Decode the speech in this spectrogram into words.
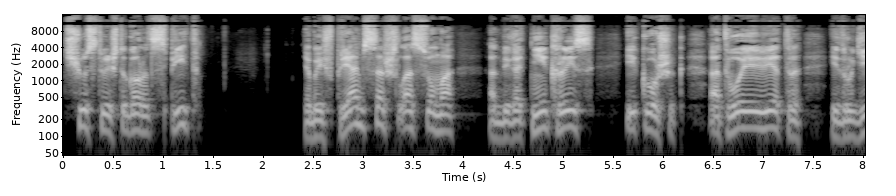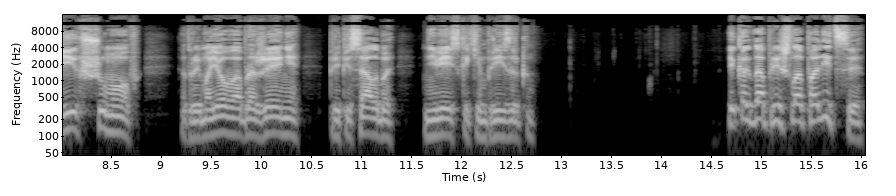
чувствуешь, что город спит, я бы и впрямь сошла с ума от беготни крыс и кошек, от воя ветра и других шумов, которые мое воображение приписало бы не весь каким призраком. И когда пришла полиция,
